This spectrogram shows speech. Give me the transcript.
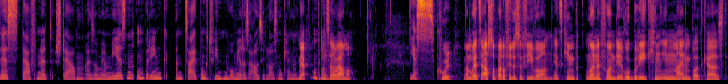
das darf nicht sterben. Also wir müssen unbedingt einen Zeitpunkt finden, wo wir das auslassen können. Ja, unbedingt. und werden wir. Yes. Cool. Wenn wir jetzt erst bei der Philosophie waren, jetzt kommt eine von den Rubriken in meinem Podcast,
